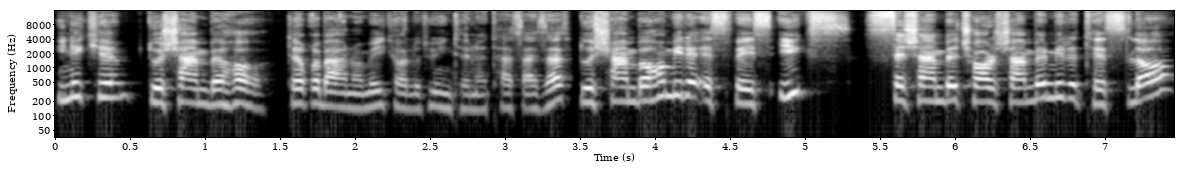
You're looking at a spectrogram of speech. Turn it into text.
اینه که دوشنبه ها طبق برنامه‌ای که حالا تو اینترنت هست از دوشنبه ها میره اسپیس ایکس سه شنبه چهارشنبه میره تسلا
